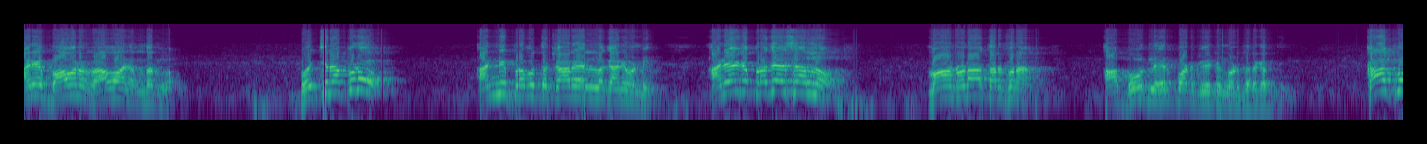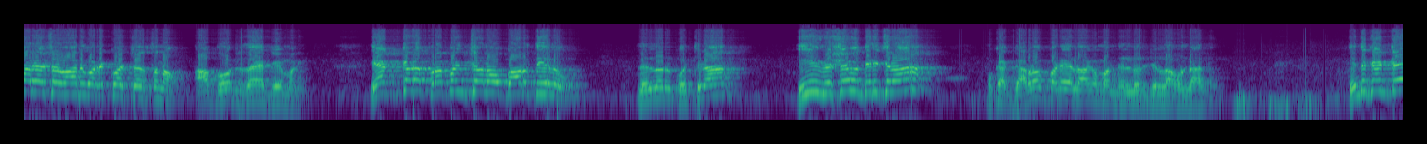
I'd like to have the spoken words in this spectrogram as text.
అనే భావన రావాలి అందరిలో. వచ్చినప్పుడు అన్ని ప్రభుత్వ కార్యాలయాల్లో కానివ్వండి అనేక ప్రదేశాల్లో మా నుడా తరఫున ఆ బోర్డులు ఏర్పాటు చేయడం కూడా జరగద్ది కార్పొరేషన్ వారిని కూడా రిక్వెస్ట్ చేస్తున్నాం ఆ బోర్డులు తయారు చేయమని. ఎక్కడ ప్రపంచంలో భారతీయులు నెల్లూరుకు వచ్చినా ఈ విషయం తెరిచినా ఒక గర్వపడేలాగా మన నెల్లూరు జిల్లా ఉండాలి. ఎందుకంటే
